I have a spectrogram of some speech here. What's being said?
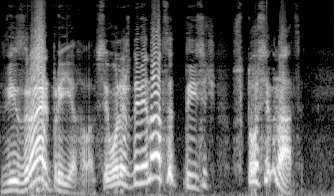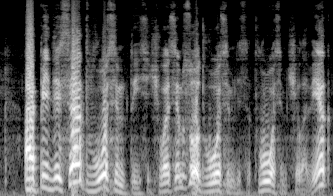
В Израиль приехало всего лишь 12 117, а 58 888 человек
